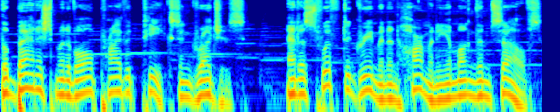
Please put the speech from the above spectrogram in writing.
the banishment of all private piques and grudges, and a swift agreement and harmony among themselves,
